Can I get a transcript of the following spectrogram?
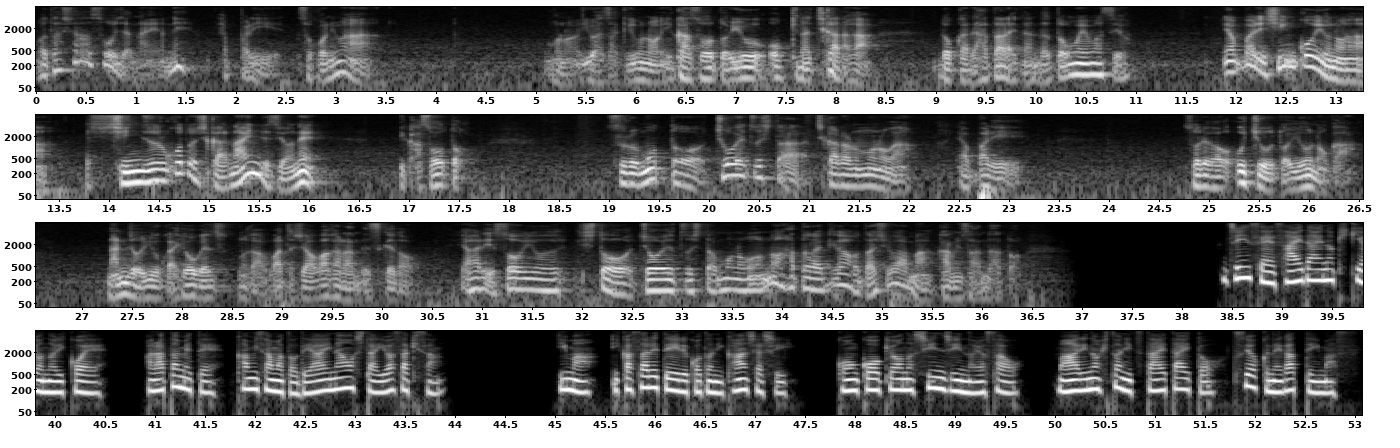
私はそうじゃないよね。やっぱりそこにはこの岩崎宇野を生かそうという大きな力がどっかで働いたんだと思いますよ。やっぱり信仰いうのは信じることしかないんですよね。生かそうと。するもっと超越した力のものがやっぱりそれが宇宙というのか何というか表現するのか私は分からんですけどやはりそういう人を超越したものの働きが私はまあ神さんだと。人生最大の危機を乗り越え改めて神様と出会い直した岩崎さん。今生かされていることに感謝し金光教の信心の良さを周りの人に伝えたいと強く願っています。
